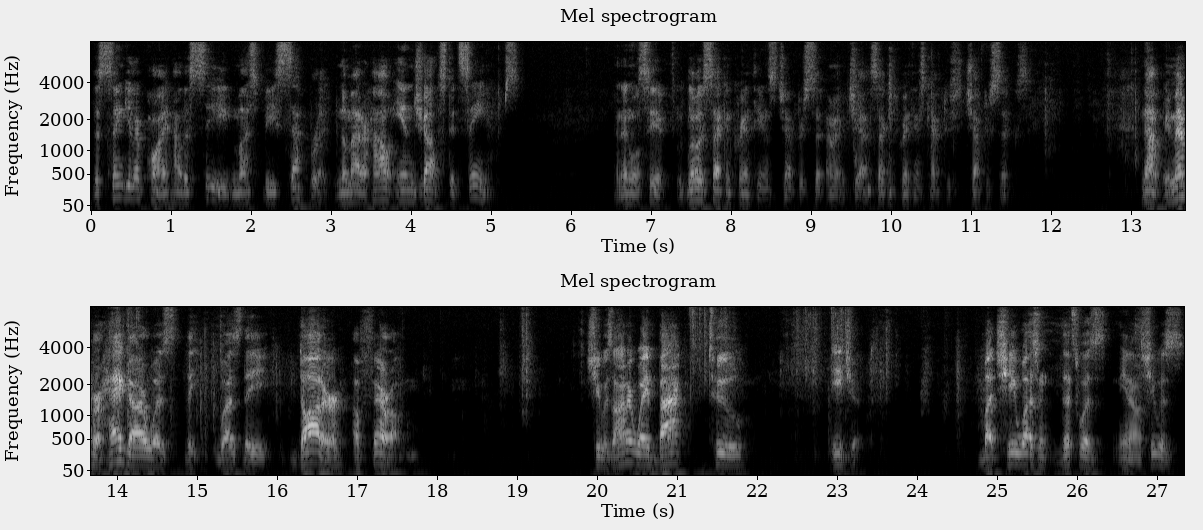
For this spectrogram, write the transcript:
the singular point how the seed must be separate, no matter how unjust it seems. And then we'll see it. Go to Second Corinthians chapter six. All right, yeah, Second Corinthians chapter chapter six. Now remember, Hagar was the was the daughter of Pharaoh. She was on her way back to Egypt, but she wasn't. This was, you know, she was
